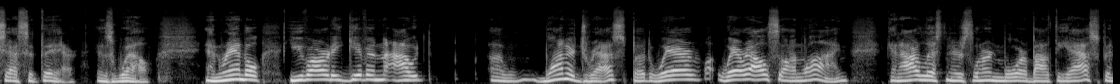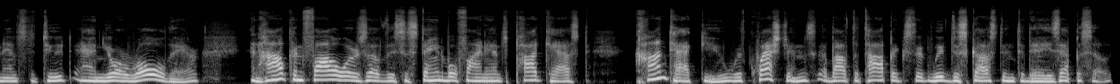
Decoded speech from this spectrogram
access it there as well. And Randall, you've already given out uh, one address, but where where else online can our listeners learn more about the Aspen Institute and your role there? And how can followers of the Sustainable Finance podcast contact you with questions about the topics that we've discussed in today's episode?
